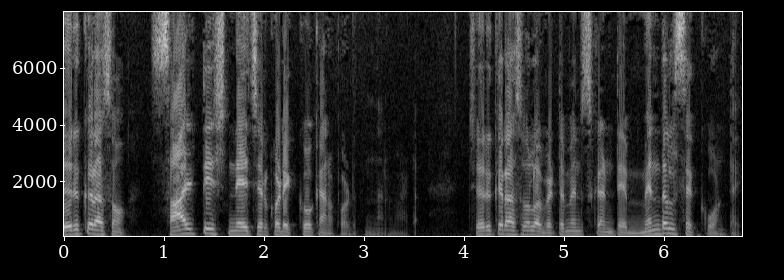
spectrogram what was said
చెరుకు రసం సాల్టిష్ నేచర్ కూడా ఎక్కువ కనపడుతుంది అనమాట చెరుకు రసంలో విటమిన్స్ కంటే మినరల్స్ ఎక్కువ ఉంటాయి.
